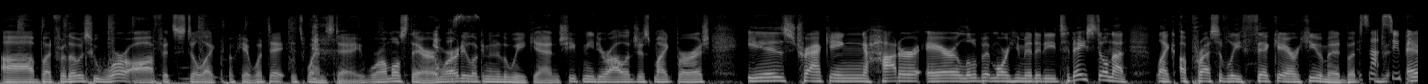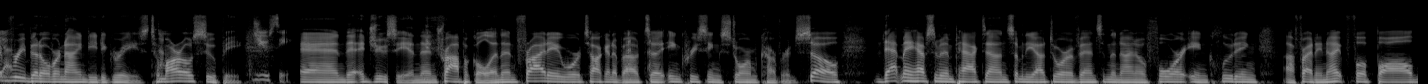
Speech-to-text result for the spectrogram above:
Uh, but for those who were off, it's still like, okay, what day? It's Wednesday. We're almost there. And we're already looking into the weekend. Chief Meteorologist Mike Buresh is tracking hotter air, a little bit more humidity. Today, still not like oppressively thick air humid, but It's not v- soupy yet. every bit over 90 degrees. Tomorrow, soupy Juicy. and uh, juicy, and then tropical. And then Friday, we're talking about uh, increasing storm coverage. So that may have some impact on some of the outdoor events in the 904, including uh, Friday night football.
